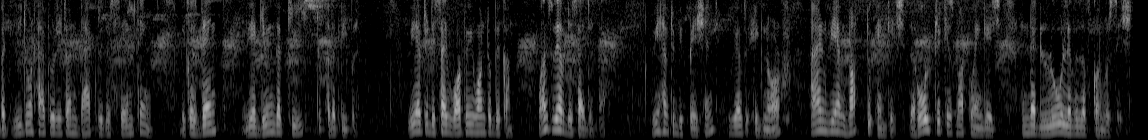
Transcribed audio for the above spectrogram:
but we don't have to return back with the same thing because then we are giving the key to other people. We have to decide what we want to become. Once we have decided that, we have to be patient, we have to ignore, and we have not to engage. The whole trick is not to engage in that low level of conversation.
